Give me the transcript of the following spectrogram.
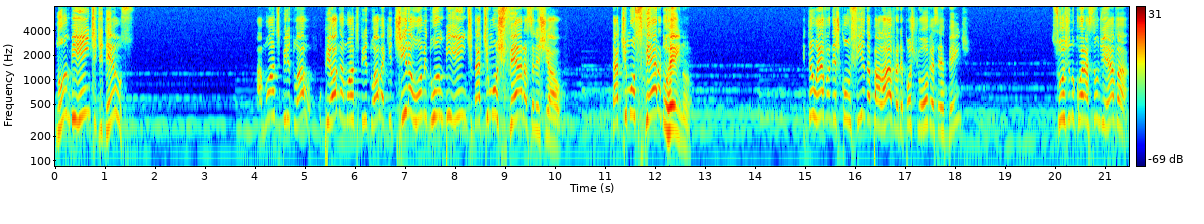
no ambiente de Deus. A morte espiritual, o pior da morte espiritual é que tira o homem do ambiente, da atmosfera celestial, da atmosfera do reino. Então Eva desconfia da palavra depois que ouve a serpente. Surge no coração de Eva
